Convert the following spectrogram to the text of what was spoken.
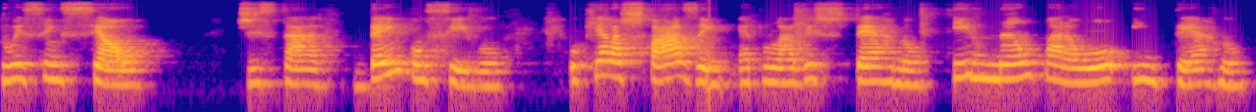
do essencial de estar bem consigo. O que elas fazem é para o lado externo e não para o interno.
